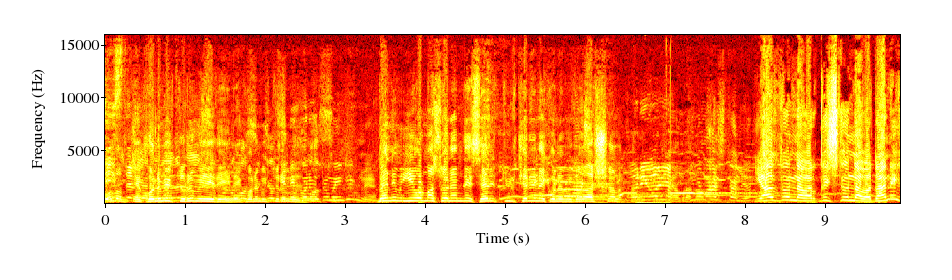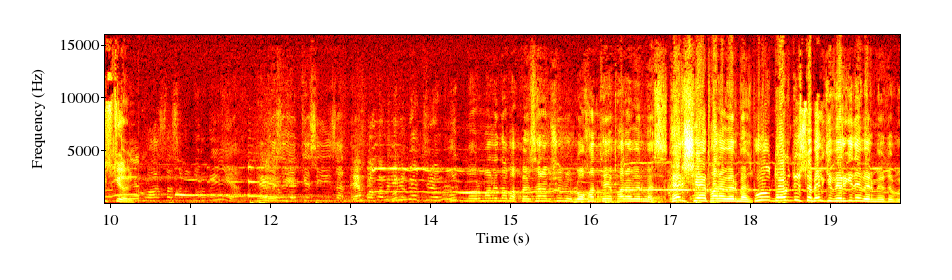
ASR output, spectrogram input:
Oğlum ekonomik durum iyi değil. Ekonomik durum iyi. ekonomik durumu iyi değil mi? Benim iyi olması önemli değil. Sen ülkenin ekonomik durumu aşağılık. Arıyor ya. Maaş da var kışlığın da var daha ne istiyorsun? Ruh hastasının durumu iyi ya. Herkes, herkes iyi zannediyor. Ben babamın normalde bak ben sana bir şey söyleyeyim. Lokantaya para vermez. Her şeye para vermez. Bu doğru düzse belki vergi de vermiyordu bu.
